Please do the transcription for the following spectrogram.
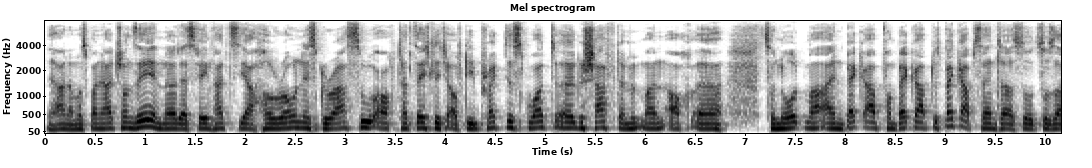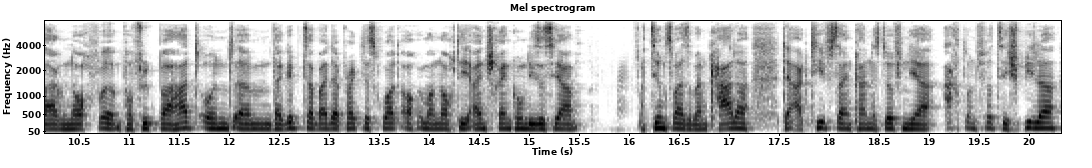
Ja, da muss man halt schon sehen. Ne? Deswegen hat es ja Horonis Grassu auch tatsächlich auf die Practice Squad äh, geschafft, damit man auch äh, zur Not mal ein Backup vom Backup des Backup Centers sozusagen noch äh, verfügbar hat. Und ähm, da gibt's ja bei der Practice Squad auch immer noch die Einschränkung dieses Jahr, beziehungsweise beim Kader, der aktiv sein kann. Es dürfen ja 48 Spieler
